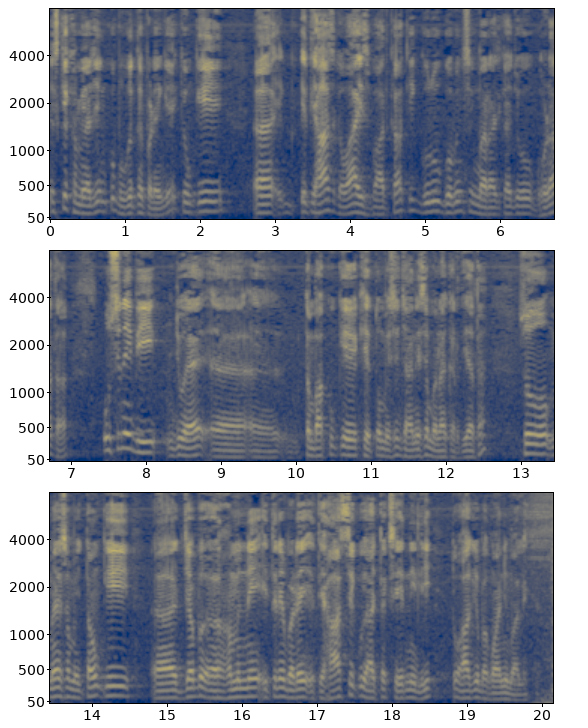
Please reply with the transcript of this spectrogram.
इसके खमियाजे इनको भुगतने पड़ेंगे क्योंकि इतिहास गवाह इस बात का कि गुरु गोविंद सिंह महाराज का जो घोड़ा था, उसने भी जो है तंबाकू के खेतों में से जाने से मना कर दिया था। सो, मैं समझता हूँ कि जब हमने इतने बड़े इतिहास से कोई आज तक सेध नहीं ली तो आगे भगवान ही मालिक है।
